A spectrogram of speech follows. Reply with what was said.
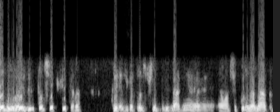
cedo, o resíduo tão seco que fica, né? 13, 14% de qualidade é, é uma secura danada.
